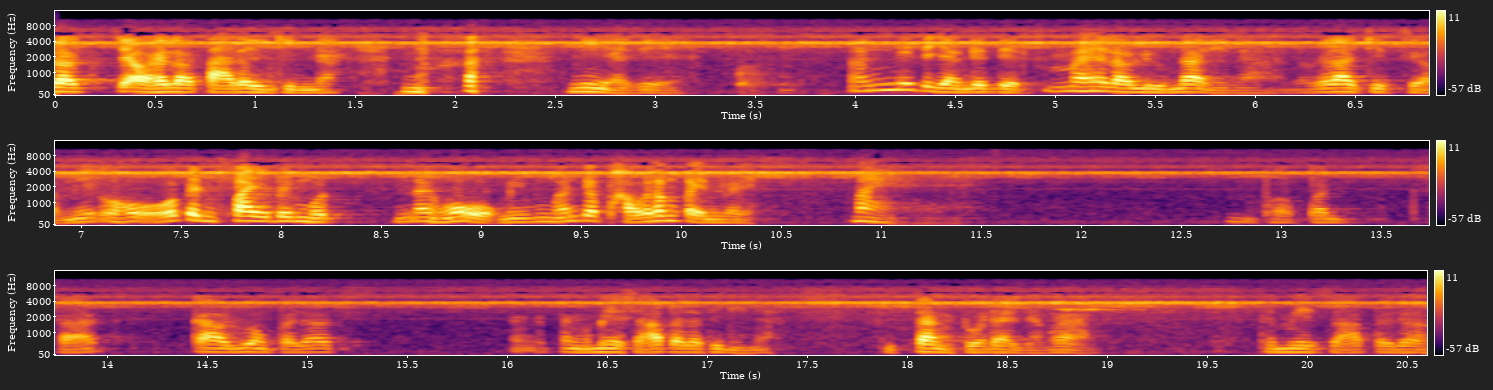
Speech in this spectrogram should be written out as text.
เราจะเอาให้เราตายได้จริงๆนะนี่อะสิอันนี้แต่อย่างเด็ดๆไม่ให้เราลืมได้นะเวลาจิตเสื่อมนี่โอ้โหเป็นไฟไปหมดในหัวอกนี่เหมือนจะเผาทั้งเป็นเลย ไม่ พอปัญษาก้าวล่วงไปแล้ว ตั้งเมษาไปแล้วที่นี่นะจิตตั้งตัวได้อย่างว่าถ้าเมษาไปแล้ว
